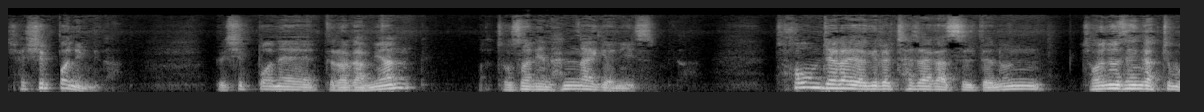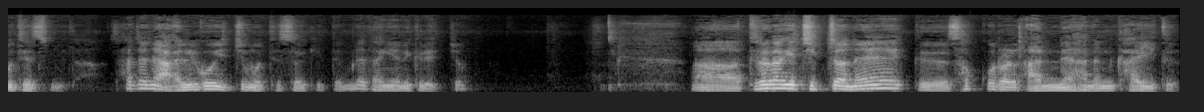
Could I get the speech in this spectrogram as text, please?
10번입니다. 그 10번에 들어가면 조선인 한낙연이 있습니다. 처음 제가 여기를 찾아갔을 때는 전혀 생각지 못했습니다. 사전에 알고 있지 못했었기 때문에 당연히 그랬죠. 아, 들어가기 직전에 그 석굴을 안내하는 가이드.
